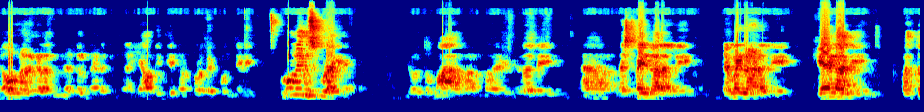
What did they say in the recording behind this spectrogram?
ಗವರ್ನರ್ಗಳ ನಡು ನಡು ಯಾವ ರೀತಿ ನಡ್ಕೊಳ್ಬೇಕು ಅಂತೇಳಿ ರೂಲಿಂಗ್ಸ್ ಕೂಡ ಇದೆ ಇವತ್ತು ಇದರಲ್ಲಿ ವೆಸ್ಟ್ ಬೆಂಗಾಲ್ ಅಲ್ಲಿ ತಮಿಳುನಾಡಲ್ಲಿ ಕೇರಳಲ್ಲಿ ಮತ್ತು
